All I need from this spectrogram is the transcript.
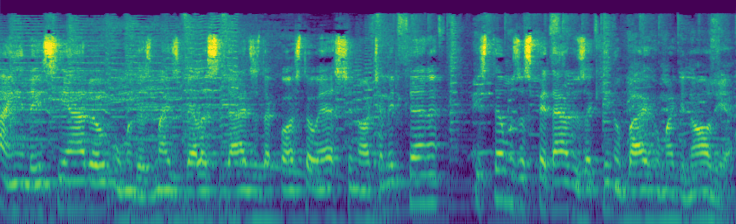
Ainda em Seattle, uma das mais belas cidades da costa oeste norte-americana, estamos hospedados aqui no bairro Magnolia,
